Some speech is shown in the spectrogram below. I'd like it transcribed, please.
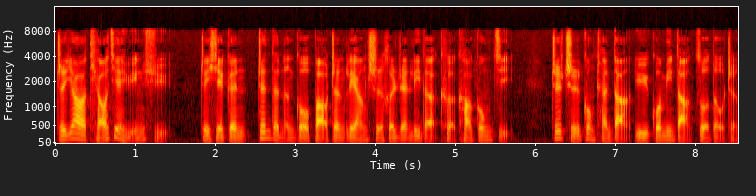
只要条件允许，这些根真的能够保证粮食和人力的可靠供给，支持共产党与国民党作斗争。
